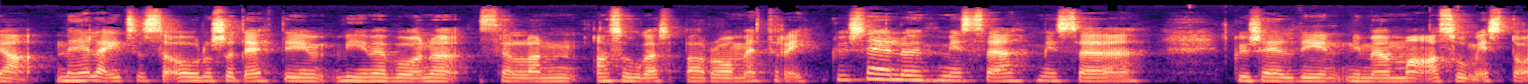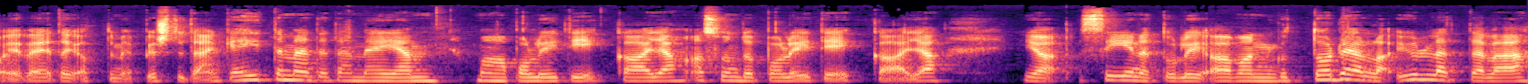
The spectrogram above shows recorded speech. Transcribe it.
ja meillä itse asiassa Oulussa tehtiin viime vuonna sellainen asukasbarometrikysely, missä, missä kyseltiin nimenomaan asumistoiveita, jotta me pystytään kehittämään tätä meidän maapolitiikkaa ja asuntopolitiikkaa. Ja, ja siinä tuli aivan niin kuin todella yllättävä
